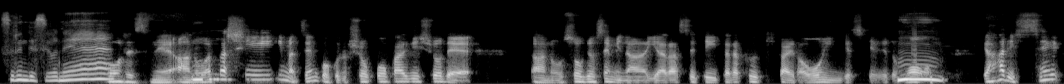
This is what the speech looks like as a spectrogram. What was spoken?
するんですよね。うん、そうですね。あの、うん、私、今全国の商工会議所で、あの、創業セミナーやらせていただく機会が多いんですけれども、うん、やはりセ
